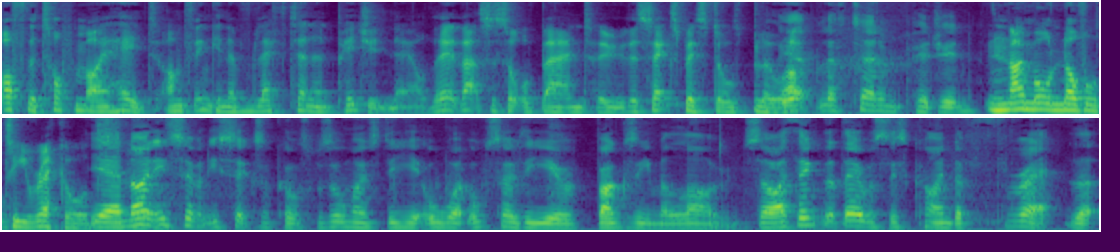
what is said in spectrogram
off the top of my head, I'm thinking of Lieutenant Pigeon now. They're, that's the sort of band who the Sex Pistols blew Yeah, up. Lieutenant Pigeon. No more novelty records. Yeah, 1976, of course, was almost the year, also the year of Bugsy Malone. So I think that there was this kind of threat that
